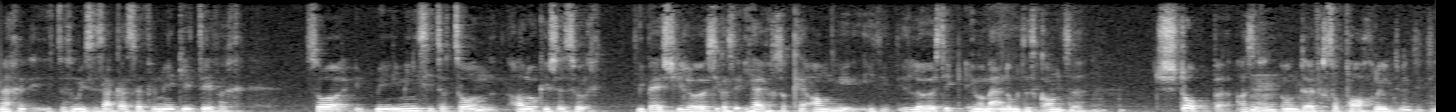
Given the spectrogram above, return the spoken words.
das muss ich sagen, also für mich gibt es einfach so, wenn ich meine Situation anschaue, ist es wirklich die beste Lösung. Also ich habe einfach so keine andere Lösung im Moment, um das Ganze zu stoppen. Also, Und einfach so Fachleute, die, die,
